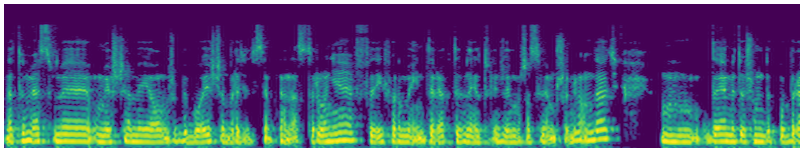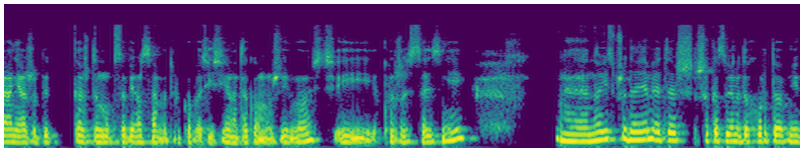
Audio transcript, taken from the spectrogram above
Natomiast my umieszczamy ją, żeby była jeszcze bardziej dostępna na stronie, w tej formie interaktywnej, której można sobie ją przeglądać. Mm, dajemy też ją do pobrania, żeby każdy mógł sobie ją sam wydrukować, jeśli ma taką możliwość i korzystać z niej. E, no i sprzedajemy też, przekazujemy do hurtowni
